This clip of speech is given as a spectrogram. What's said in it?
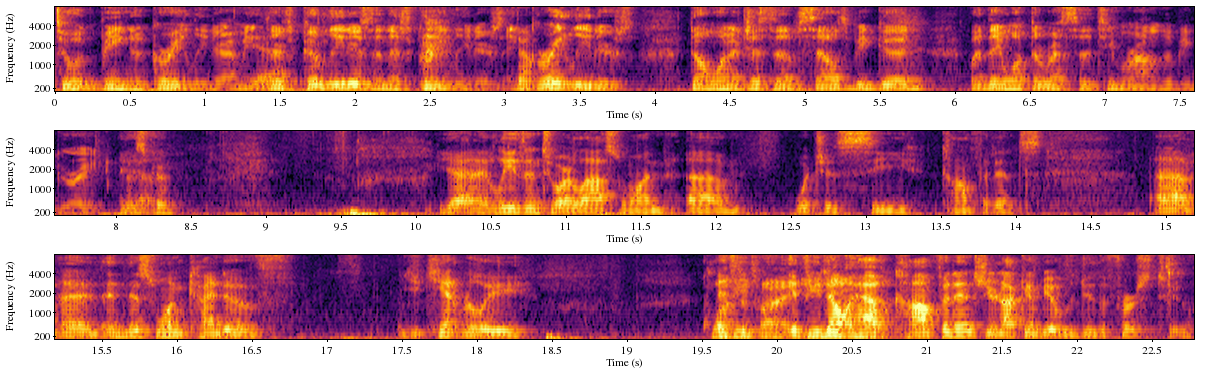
to being a great leader. I mean, Yeah. there's good leaders and there's great leaders, and Yeah. great leaders don't want to just themselves be good, but they want the rest of the team around them to be great. That's Yeah. good. Yeah, and it leads into our last one, um, which is C, confidence. Um, and, and this one kind of, you can't really. If you, Quantify. if you, can't- don't have confidence, you're not going to be able to do the first two.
